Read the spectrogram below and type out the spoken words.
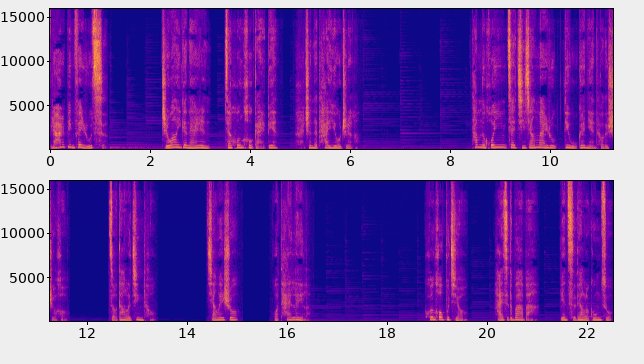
然而，并非如此。指望一个男人在婚后改变，真的太幼稚了。他们的婚姻在即将迈入第五个年头的时候，走到了尽头。蔷薇说：“我太累了。”婚后不久，孩子的爸爸便辞掉了工作，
